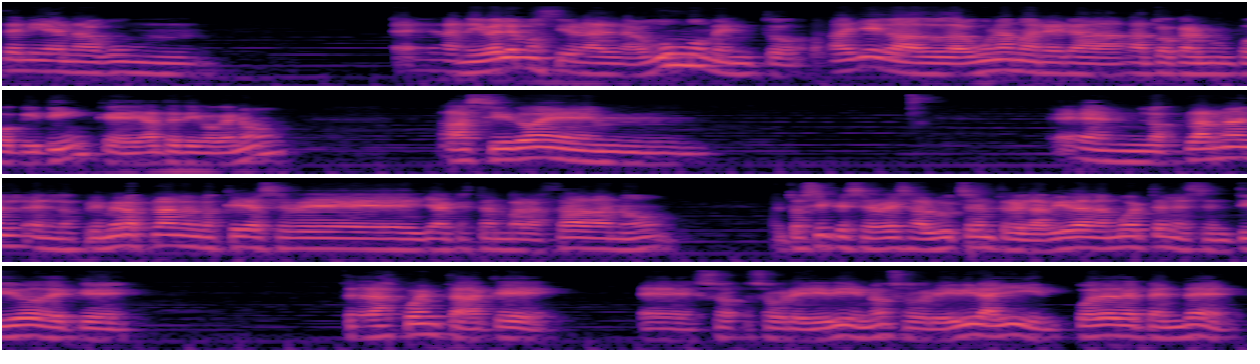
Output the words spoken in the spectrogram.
tenía en algún. eh, a nivel emocional, en algún momento ha llegado de alguna manera a tocarme un poquitín, que ya te digo que no, ha sido en. En los planos, en los primeros planos en los que ella se ve ya que está embarazada, ¿no? Entonces sí que se ve esa lucha entre la vida y la muerte en el sentido de que te das cuenta que eh, so- sobrevivir, ¿no? Sobrevivir allí puede depender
